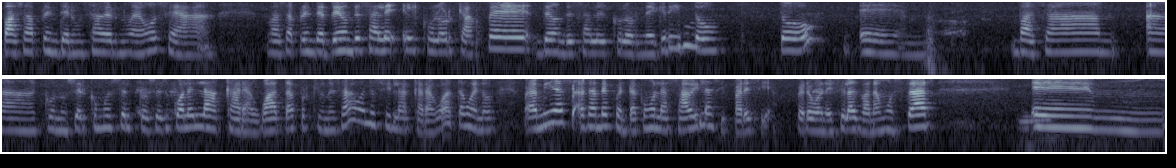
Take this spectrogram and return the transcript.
vas a aprender un saber nuevo, o sea, vas a aprender de dónde sale el color café, de dónde sale el color negrito, todo. Eh, vas a, a, conocer cómo es el proceso, cuál es la caraguata, porque uno dice, ah, bueno, sí, la caraguata, bueno, para mí es, hagan de cuenta como las sábilas y parecía, pero bueno, ahí se las van a mostrar. Eh,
